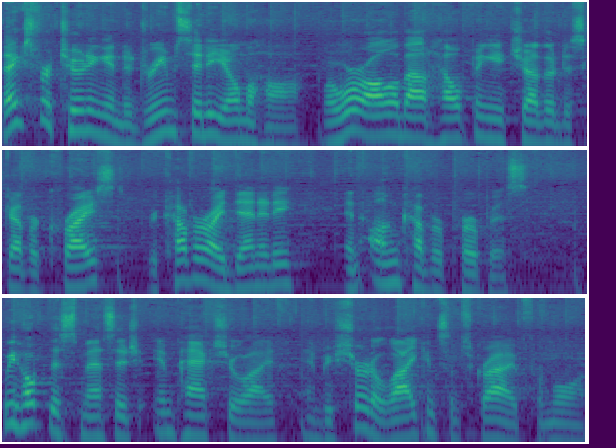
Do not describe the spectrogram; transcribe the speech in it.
Thanks for tuning into Dream City Omaha, where we're all about helping each other discover Christ, recover identity, and uncover purpose. We hope this message impacts your life and be sure to like and subscribe for more.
